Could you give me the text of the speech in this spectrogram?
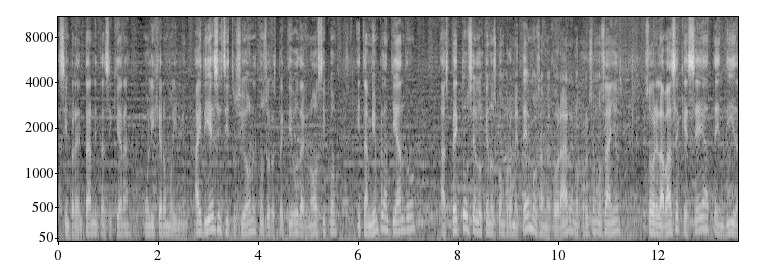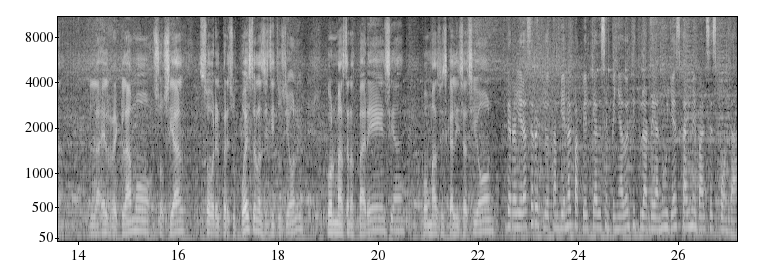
sin presentar ni tan siquiera un ligero movimiento. Hay 10 instituciones con su respectivo diagnóstico y también planteando aspectos en los que nos comprometemos a mejorar en los próximos años sobre la base que sea atendida el reclamo social sobre el presupuesto en las instituciones con más transparencia, con más fiscalización. Guerrillera se refirió también al papel que ha desempeñado el titular de Anuyes, Jaime Valls Esponda.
